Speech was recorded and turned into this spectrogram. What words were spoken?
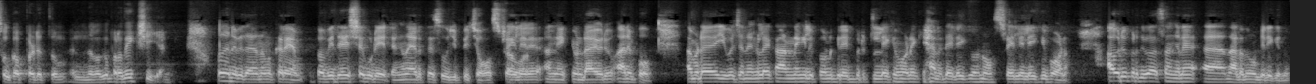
സുഖപ്പെടുത്തും എന്ന് നമുക്ക് പ്രതീക്ഷിക്കാം. അപ്പൊ തന്നെ പിതാവ് നമുക്കറിയാം. ഇപ്പൊ വിദേശ കുടിയേറ്റം നേരത്തെ സൂചിപ്പിച്ചു ഓസ്ട്രേലിയയിൽ അങ്ങേക്ക് ഉണ്ടായ ഒരു അനുഭവം. നമ്മുടെ യുവജനങ്ങളെ കാണണമെങ്കിൽ ഇപ്പോൾ ഗ്രേറ്റ് ബ്രിട്ടനിലേക്ക് പോകണം കാനഡയിലേക്ക് പോകണം ഓസ്ട്രേലിയയിലേക്ക് പോകണം. ആ ഒരു പ്രതിഭാസം അങ്ങനെ നടന്നുകൊണ്ടിരിക്കുന്നു.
